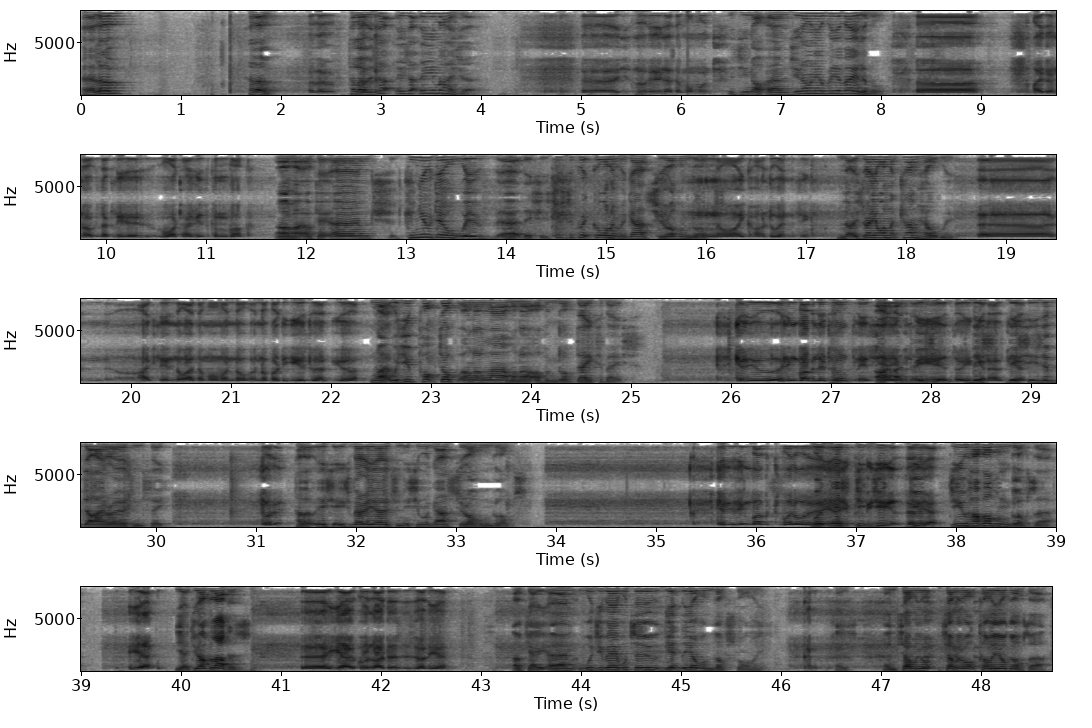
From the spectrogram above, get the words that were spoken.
Hello? Hello? Hello? Hello, is that is that the manager? Uh, he's not here at the moment. Is he not? Um, do you know when he'll be available? Uh, I don't know exactly what time he's coming back. Oh, right, okay. Um, sh- can you deal with uh, this? It's just a quick call in regards to your oven gloves. No, I can't do anything. No, is there anyone that can help me? Uh, actually, no, at the moment, no, nobody here to help you. Right, well, you popped up on alarm on our oven glove database. Can you ring back later on, please? Uh, Yeah, uh, he will be this here so this, this is of dire urgency. Sorry? Hello, it's, it's very urgent. It's in regards to your oven gloves. Can you ring back tomorrow? Well, yeah, yes, do, do, here do, you, do you have oven gloves there? Yeah. Yeah, do you have ladders? Uh, yeah, I've got ladders as well, yeah? Okay, um, would you be able to get the oven gloves for me? Please. And tell me what, tell me what colour your gloves are.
